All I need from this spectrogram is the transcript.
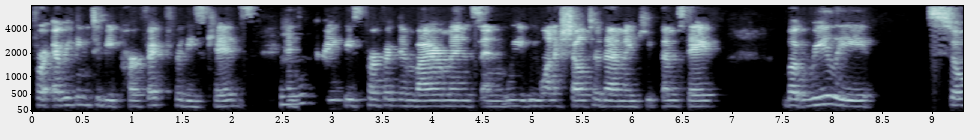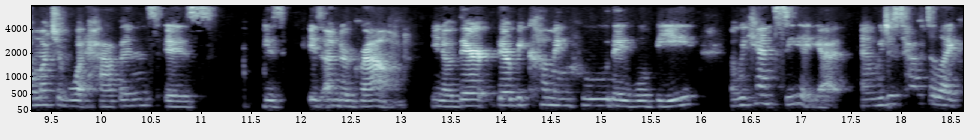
for everything to be perfect for these kids mm-hmm. and to create these perfect environments and we, we want to shelter them and keep them safe but really so much of what happens is is is underground you know they're they're becoming who they will be and we can't see it yet and we just have to like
